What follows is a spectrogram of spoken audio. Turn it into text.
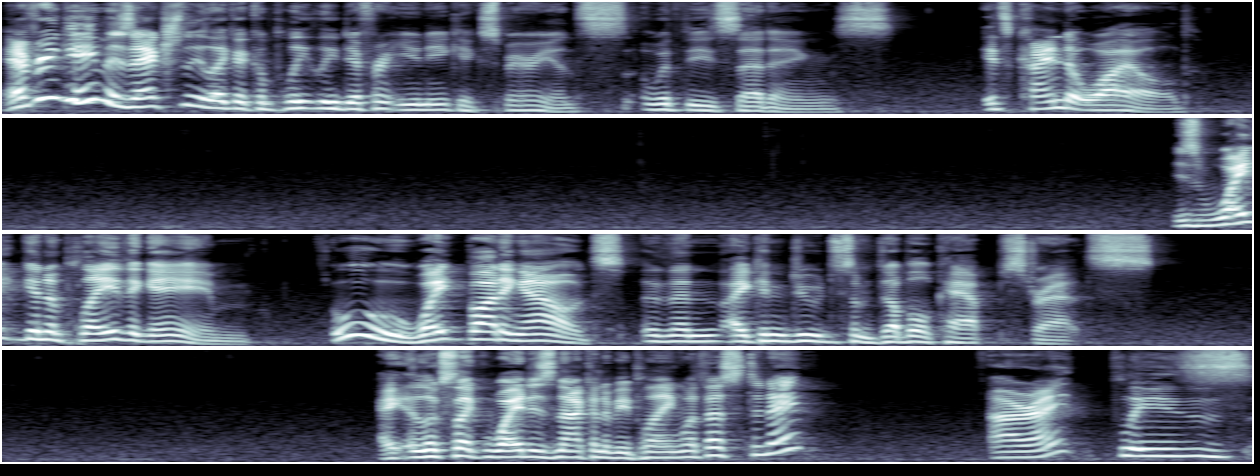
Every game is actually like a completely different, unique experience with these settings. It's kind of wild. Is white to play the game? Ooh, white botting out. And then I can do some double cap strats. It looks like white is not to be playing with us today. All right. Please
